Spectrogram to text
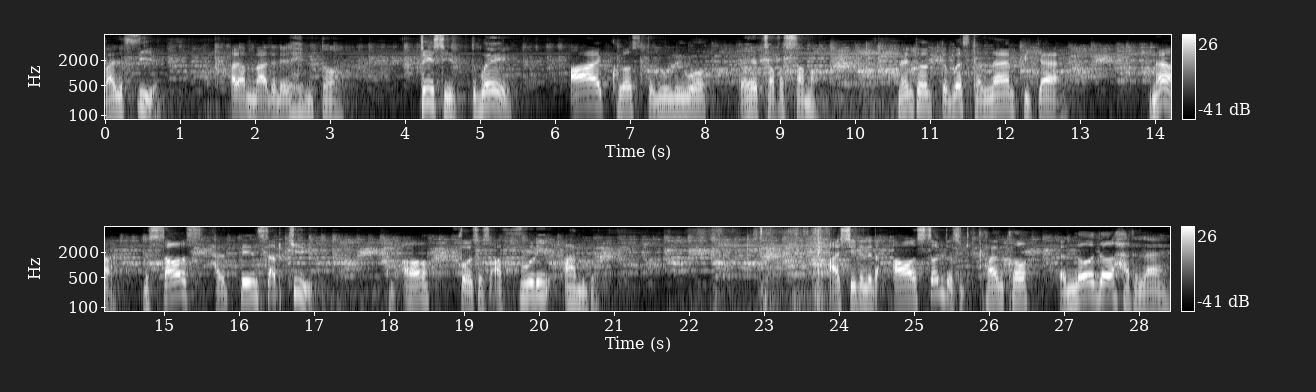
by the fear I have might let him down. This is the way I crossed the river the edge of summer. When the western land began. Now the south has been subdued, and all forces are fully armed. I should let our soldiers to conquer the northern heartland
